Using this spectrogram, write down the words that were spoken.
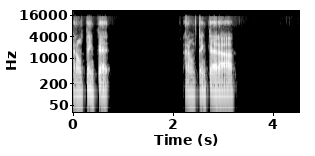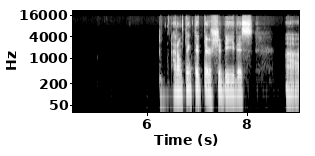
I don't think that, I don't think that, uh, I don't think that there should be this uh,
